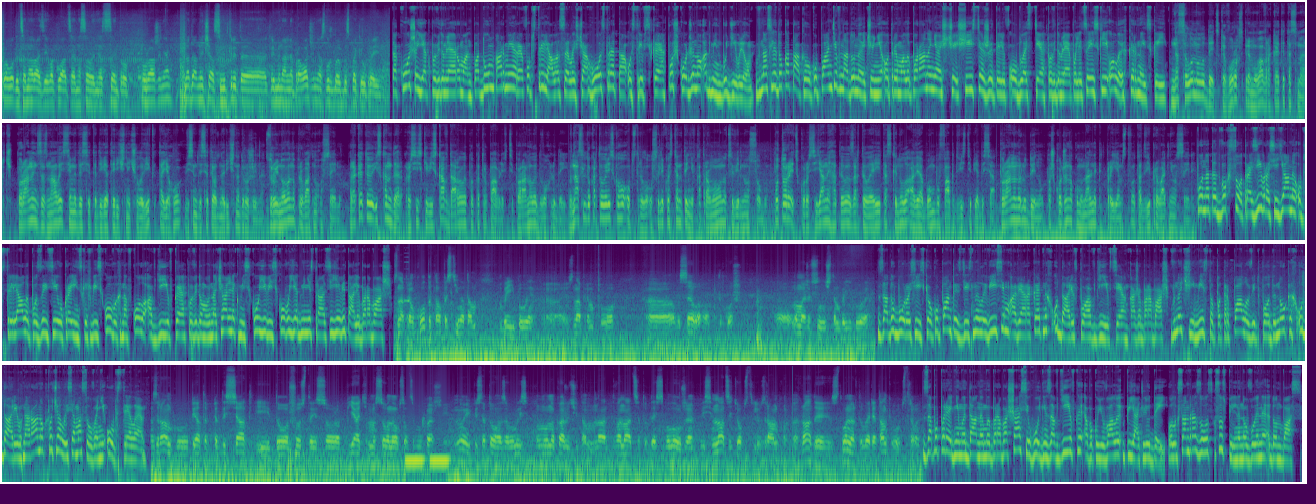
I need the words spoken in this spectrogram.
Проводиться наразі евакуація населення з центру ураження. На даний час відкрите кримінальне провадження Службою безпеки України. Також, як повідомляє Роман Падун, армія РФ обстріляла селища Гостре та Острівське. Пошкоджено адмінбудівлю. Внаслідок атаки окупантів на Донеччині отримали поранення ще шість жителів області. Повідомляє поліцейський Олег Керницький. На село Молодецьке ворог спрямував ракети та смерч. Поранень зазнали 79-річний чоловік та його 81-річна дружина. Зруйновано приватну оселю. Ракетою Іскандер російські війська вдарили по Петропавлівці, поранили двох людей. Внаслідок артилерійського обстрілу у селі Костянтинівка травмовано цивільну особу. По Торецьку росіяни гатили з артилерії та скинули авіабомбу ФАБ 250 Поранено людину, пошкоджено комунальне підприємство та дві приватні оселі. Понад 200 разів росіяни обстріляли позиції українських військових навколо Авдіївки. Повідомив начальник міської військової адміністрації Віталій Барабаш. з напрямку Опитного постійно там бої були, е, з напрямку е, Веселого також. Е, Ну, майже всю ніч там бої були. За добу російські окупанти здійснили вісім авіаракетних ударів по Авдіївці, каже Барабаш. Вночі місто потерпало від поодиноких ударів. На ранок почалися масовані обстріли. Зранку 5.50 і до 6.45 масований обстріл це був перший. Ну і після того завелись, умовно кажучи, там на 12 десь було вже 18 обстрілів зранку. Гради, ствольна артилерія, танкові обстріли. За попередніми даними Барабаша, сьогодні з Авдіївки евакуювали п'ять людей. Олександра Зос, Суспільне новини, Донбас.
